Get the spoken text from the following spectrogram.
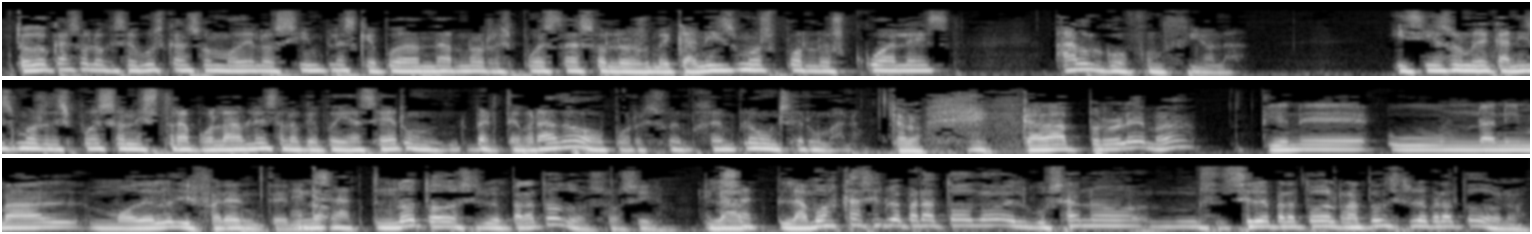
En todo caso, lo que se buscan son modelos simples que puedan darnos respuestas sobre los mecanismos por los cuales algo funciona. Y si esos mecanismos después son extrapolables a lo que podría ser un vertebrado o, por ejemplo, un ser humano. Claro, cada problema tiene un animal modelo diferente. No, no todos sirven para todos, ¿o sí? La, la, mosca sirve para todo? ¿El gusano sirve para todo? ¿El ratón sirve para todo o no?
